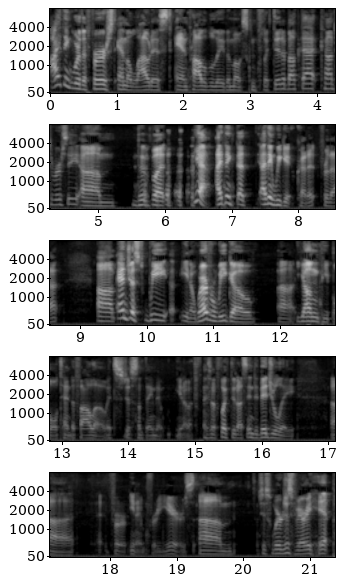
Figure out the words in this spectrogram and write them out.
I think we're the first and the loudest and probably the most conflicted about that controversy. Um, but yeah, I think that I think we get credit for that. Um, and just we, you know, wherever we go, uh, young people tend to follow. It's just something that you know has afflicted us individually uh, for you know for years. Um, just we're just very hip.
